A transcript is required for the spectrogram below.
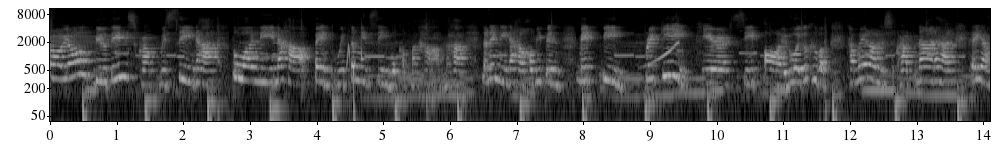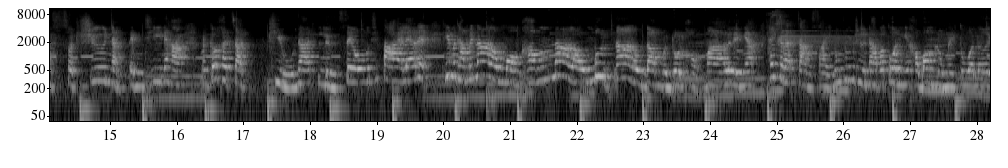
Royal Beauty Scrub with C นะคะ ตัวนี้นะคะเป็นวิตามินซีบวกกับมะขามนะคะ แล้วในนี้นะคะเขามีเป็นเม็ดบีบ b r i c k y Pear Seed Oil ด้วยก็คือแบบทำให้เราสครับหน้านะคะ ได้อย่างสดชื่นอย่างเต็มที่นะคะ มันก็ขจัด ผิวนะหรือเซลล์ที่ตายแล้วเนี่ยที่มันทำให้หน้าเรามองค้ำหน้าเรามืดหน้าเราดำเหมือนโดนของมาอะไรอย่างเงี้ยให้กระจ่างใสนุ่มชุ่มชื้นนะคะเพราะตัวนี้เขาบำรุงในตัวเลย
